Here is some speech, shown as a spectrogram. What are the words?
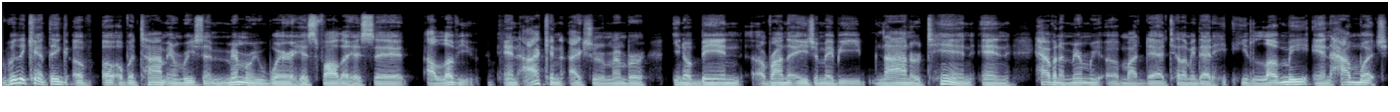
really can't think of of a time in recent memory where his father has said "I love you," and I can actually remember, you know, being around the age of maybe nine or ten and having a memory of my dad telling me that he, he loved me and how much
